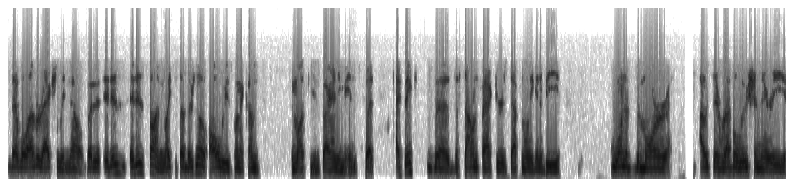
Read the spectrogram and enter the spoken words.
that we'll ever actually know, but it, it is it is fun. And like you said, there's no always when it comes to muskies by any means. But I think the the sound factor is definitely going to be one of the more, I would say, revolutionary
